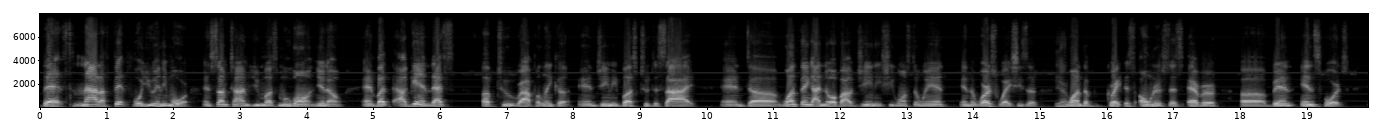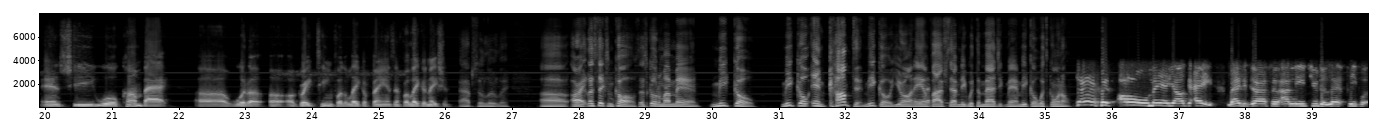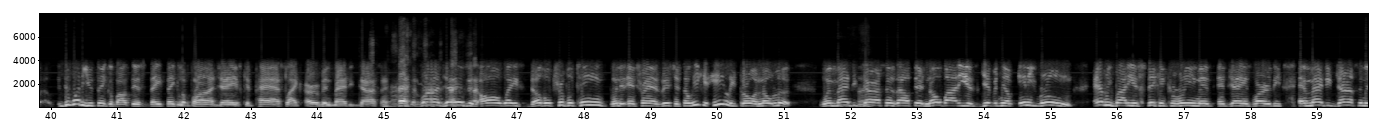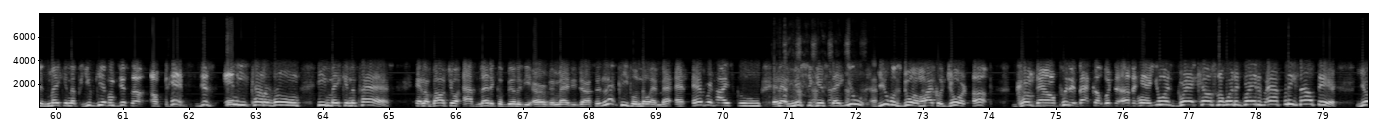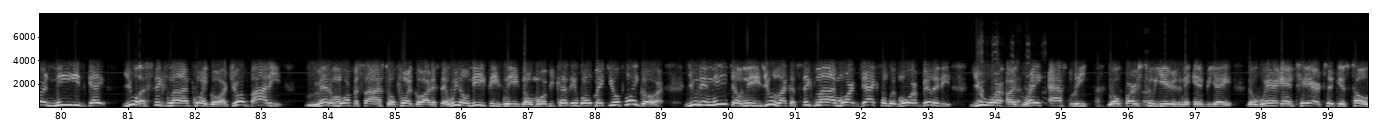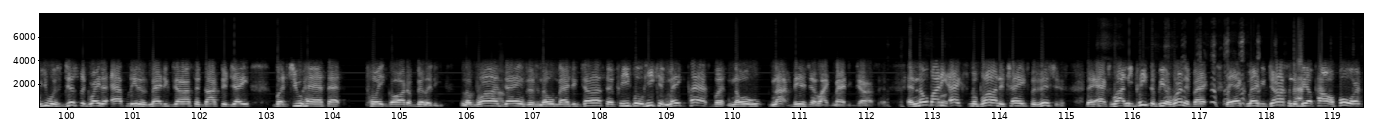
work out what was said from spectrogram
that's not a fit for you anymore. And sometimes you must move on, you know. And but again, that's up to Rob Pelinka and Jeanie Buss to decide. And uh, one thing I know about Jeanie, she wants to win in the worst way. She's a Yeah. one of the greatest owners that's ever uh, been in sports, and she will come back uh, with a, a, a great team for the Laker fans and for Laker Nation. absolutely. Uh, all right, let's take some calls. Let's go to my man Miko. Miko in Compton. Miko, you're on AM 570 with the Magic Man. Miko, what's going on? Johnson, oh man, y'all. Hey, Magic Johnson, I need you to let people. What do you think about this? They think LeBron James can pass like Earvin Magic Johnson. LeBron James is always double, triple team when it, in transition, so he can easily throw a no look. When Magic Johnson's out there, nobody is giving him any room. Everybody is sticking Kareem and, and James Worthy, and Magic Johnson is making the. You give him just a, a pinch, just any kind of room, he making the pass. And about your athletic ability, Earvin Magic Johnson, let people know at Ma- at Everett High School and at Michigan State, you you was doing Michael Jordan up, come down, put it back up with the other hand. You and Greg Kelser were the greatest athletes out there. Your knees gave you a six nine point guard. Your body metamorphosized to a point guard and said, "We don't need these knees no more because it won't make you a point guard. You didn't need your knees. You was like a six nine Mark Jackson with more ability. You were a great athlete your first two years in the NBA. The wear and tear took its toll. You was just as great an athlete as Magic Johnson, Dr. J, but you had that point guard ability. LeBron James is no Magic Johnson. People, he can make pass, but no, not vision like Magic Johnson. And nobody asked LeBron to change positions. They asked Rodney Peete to be a running back. They asked Magic Johnson to be a power forward.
